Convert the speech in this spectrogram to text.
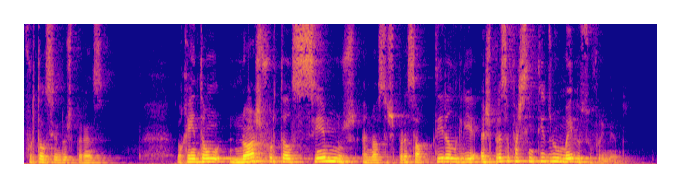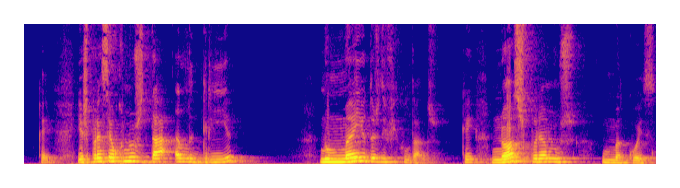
Fortalecendo a esperança. Ok? Então, nós fortalecemos a nossa esperança ao ter alegria. A esperança faz sentido no meio do sofrimento. Okay? E a esperança é o que nos dá alegria no meio das dificuldades. Okay? Nós esperamos uma coisa.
